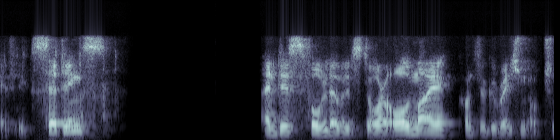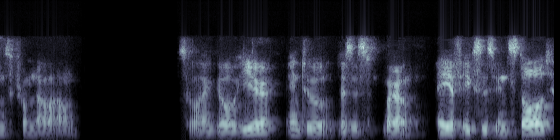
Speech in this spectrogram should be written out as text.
FX settings. And this folder will store all my configuration options from now on. So I go here into, this is where AFX is installed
